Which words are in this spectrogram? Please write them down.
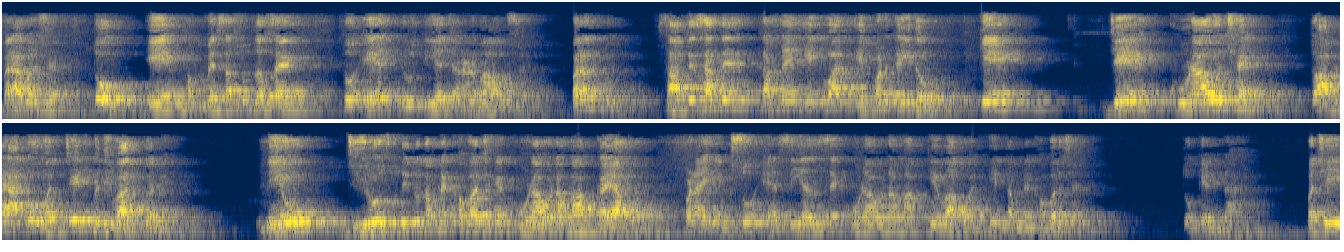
બરાબર છે? તો એ હંમેશા શું થશે તો એ તૃતીય ચરણમાં આવશે. પરંતુ સાથે સાથે તમને એક વાત એ પણ કહી દઉં કે જે ખૂણાઓ છે, તો આપણે આ તો વચ્ચેની બધી વાત કરી. 90 0 સુધી તો તમને ખબર છે કે ખૂણાઓના માપ કયા હોય. પણ આ 180 અંશે ખૂણાઓના માપ કેવા હોય એ તમને ખબર છે? તો કે ના. પછી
